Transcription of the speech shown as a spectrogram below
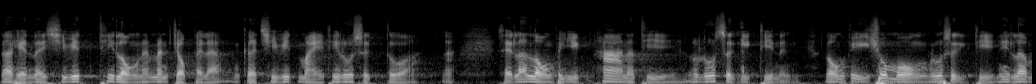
เราเห็นเลยชีวิตที่หลงนั้นมันจบไปแล้ว มันเกิดชีวิตใหม่ที่รู้สึกตัวนะเสร็จแล้วหลงไปอีก 5 นาที รู้สึกอีกทีหนึ่ง หลงไปอีกชั่วโมง รู้สึกทีนี่เริ่ม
